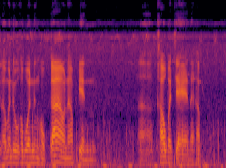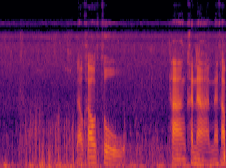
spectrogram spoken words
เรามาดูขบวน 169 นะครับ เปลี่ยนเข้าประแจนะครับ แล้วเข้าสู่ทางขนานนะครับ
